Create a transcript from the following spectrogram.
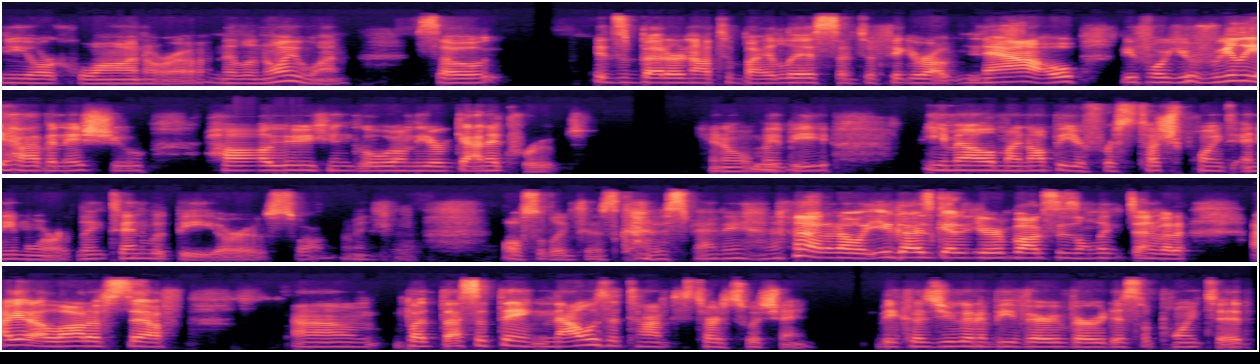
new york one or a, an illinois one. So it's better not to buy lists and to figure out now before you really have an issue how you can go on the organic route. You know mm-hmm. maybe email might not be your first touch point anymore. Linkedin would be or so i mean also linkedin is kind of spammy. I don't know what you guys get in your inboxes on linkedin but i get a lot of stuff. Um, but that's the thing. Now is the time to start switching because you're going to be very very disappointed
